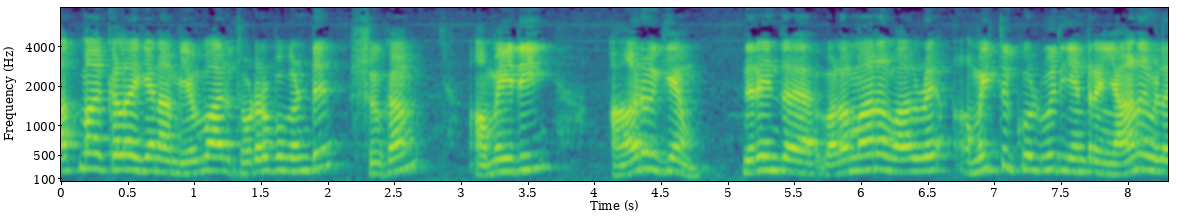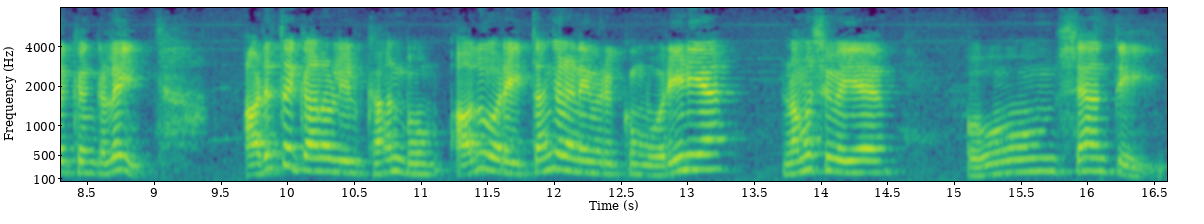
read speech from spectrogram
ஆத்மாக்களாகிய நாம் எவ்வாறு தொடர்பு கொண்டு சுகம் அமைதி ஆரோக்கியம் நிறைந்த வளமான வாழ்வை அமைத்துக் கொள்வது என்ற ஞான விளக்கங்களை அடுத்த காணொளியில் காண்போம். அதுவரை தங்கள் அனைவருக்கும் ஒரேனிய நமசிவைய. ஓம் சாந்தி.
